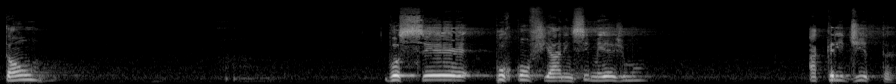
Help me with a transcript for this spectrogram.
Então, você, por confiar em si mesmo, acredita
